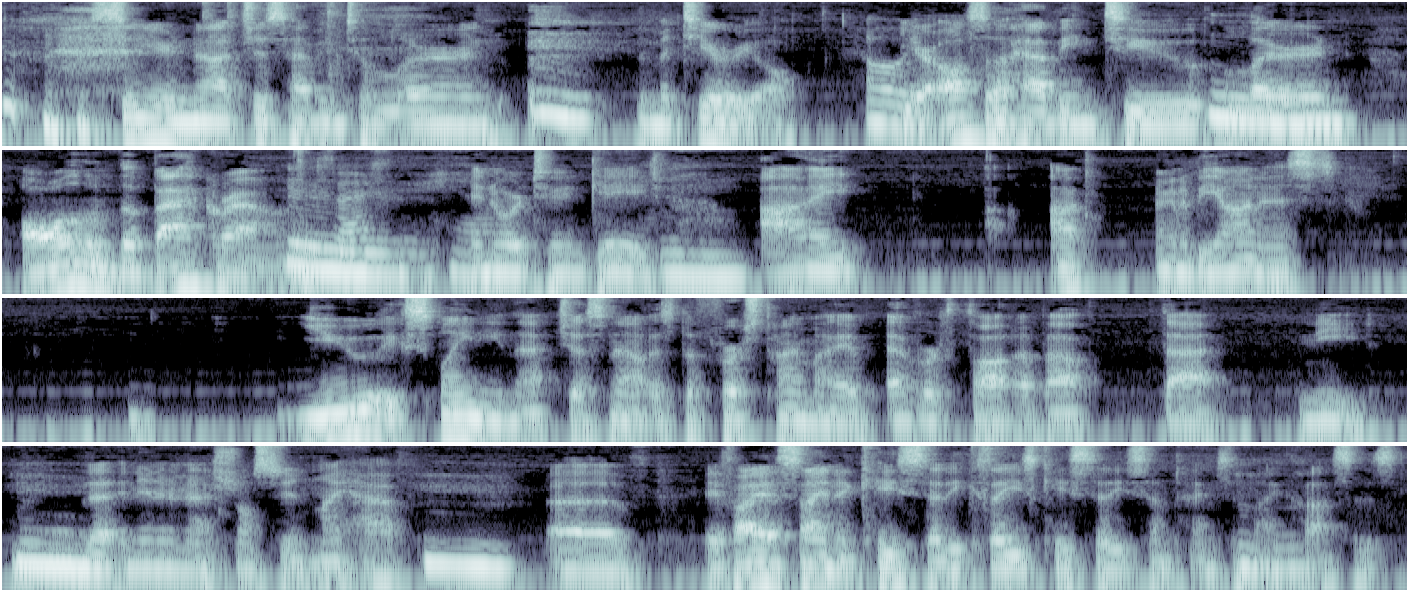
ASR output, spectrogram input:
So you're not just having to learn the material, Oh, you're also having to mm-hmm. learn all of the background exactly. Yeah. in order to engage. Mm-hmm. I, I, I'm going to be honest. You explaining that just now is the first time I have ever thought about that need mm-hmm. that an international student might have of if I assign a case study, because I use case studies sometimes in my classes,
